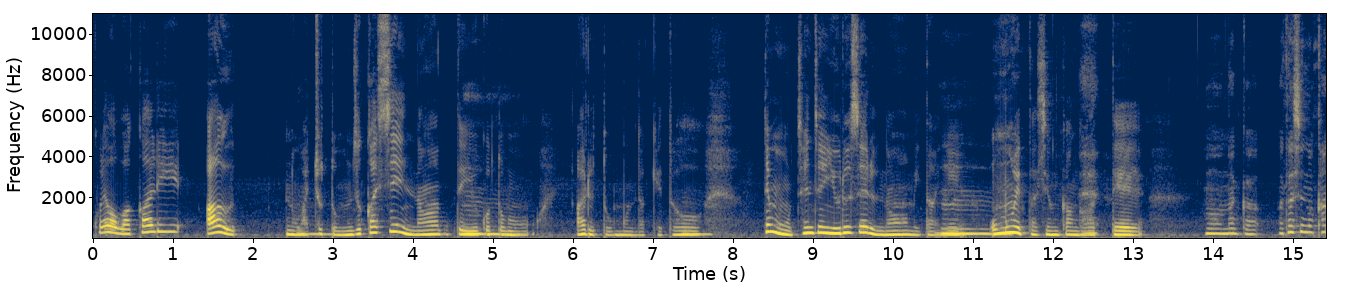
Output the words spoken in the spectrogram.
これは分かり合うのはちょっと難しいなっていうこともあると思うんだけど、うん、でも全然許せるなみたいに思えた瞬間があって、うん、もうなんか私の考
